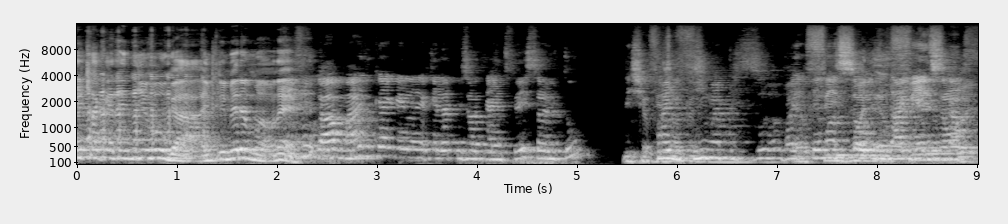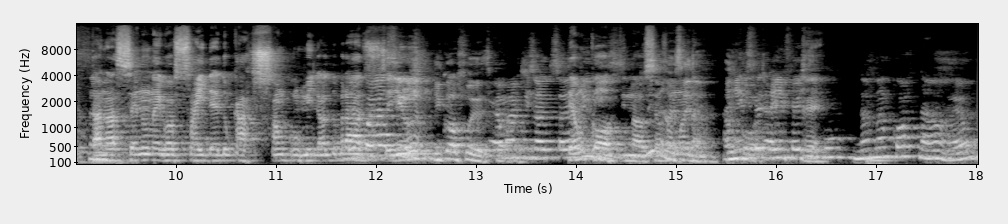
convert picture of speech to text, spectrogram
ele tá querendo divulgar em primeira mão, né? Divulgar mais do que aquele, aquele episódio que a gente fez sobre tu. Bicho, eu fiz Vai uma vir um vai Eu ter fiz, aí da fiz um. Tá nascendo um negócio sair da educação com o melhor do Brasil. E qual foi esse? É um episódio só Tem um corte, Não, mandar. não. A gente, fez- a gente fez É. tipo. Não, não corte, não. É um.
